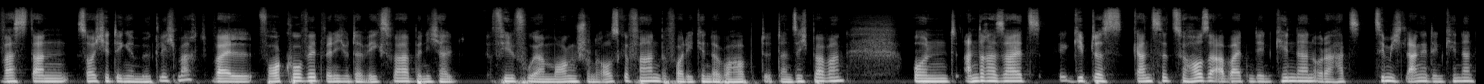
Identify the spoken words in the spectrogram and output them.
was dann solche Dinge möglich macht. Weil vor Covid, wenn ich unterwegs war, bin ich halt viel früher am Morgen schon rausgefahren, bevor die Kinder überhaupt dann sichtbar waren. Und andererseits gibt das ganze Zuhausearbeiten den Kindern oder hat es ziemlich lange den Kindern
